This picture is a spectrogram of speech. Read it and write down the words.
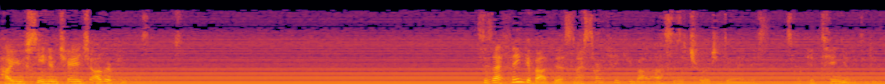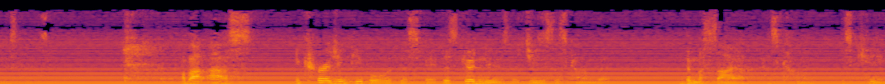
how you've seen him change other people's lives. So as I think about this and I start thinking about us as a church doing these things or continuing to do these things, about us encouraging people with this faith, this good news that Jesus has come, that the Messiah has come, this King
